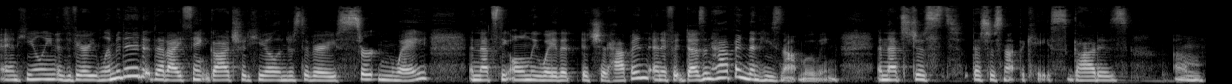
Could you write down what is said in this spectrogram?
and healing is very limited that I think God should heal in just a very certain way. And that's the only way that it should happen. And if it doesn't happen then he's not moving. And that's just that's just not the case. God is um,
